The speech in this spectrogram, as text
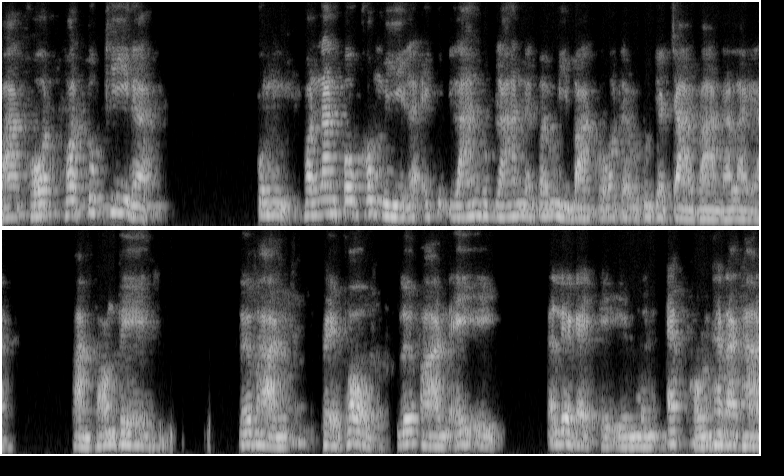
บาร์โค้ดเพราะทุกที่เนี่ยคุณพอนั่นปุ๊บเขามีแล้วไอ้ร้านทุกร้านเนี่ยก็มีบาร์โค้ดแต่ว่าคุณจะจ่ายผ่านอะไรอะ ผ่านพร้อมเพย์หรือผ่านเพย์พลหรือผ่านไอ้อ้ก็เรียกไอ้ไอ้ไอ้เหมือนแอปของธนาคาร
